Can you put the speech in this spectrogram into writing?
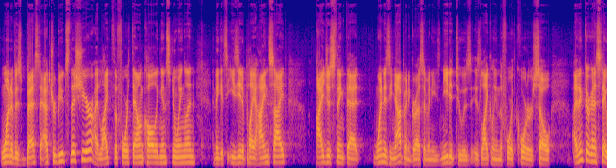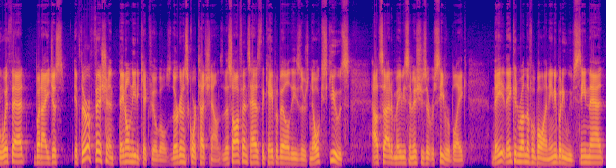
one of his best attributes this year. I liked the fourth down call against New England. I think it's easy to play hindsight. I just think that when has he not been aggressive and he's needed to is, is likely in the fourth quarter. So I think they're going to stay with that, but I just if they're efficient, they don't need to kick field goals. They're going to score touchdowns. This offense has the capabilities. There's no excuse outside of maybe some issues at receiver, Blake. They they can run the football on anybody. We've seen that.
